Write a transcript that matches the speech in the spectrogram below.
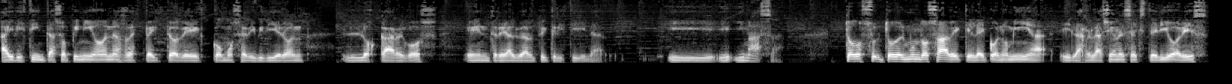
hay distintas opiniones respecto de cómo se dividieron los cargos entre Alberto y Cristina y, Massa. Todo, todo el mundo sabe que la economía y las relaciones exteriores,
